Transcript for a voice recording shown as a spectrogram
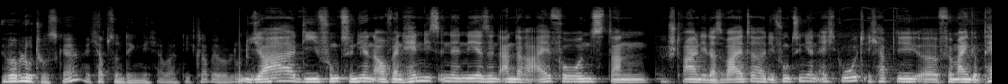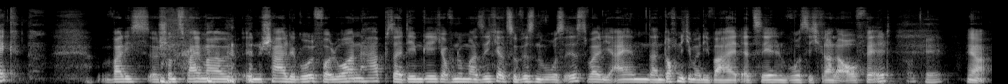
über Bluetooth, gell? Ich habe so ein Ding nicht, aber die glaube über Bluetooth. Ja, die funktionieren auch, wenn Handys in der Nähe sind, andere iPhones, dann strahlen die das weiter. Die funktionieren echt gut. Ich habe die äh, für mein Gepäck weil ich es äh, schon zweimal in Charles de Gaulle verloren habe. Seitdem gehe ich auf Nummer sicher zu wissen, wo es ist, weil die einem dann doch nicht immer die Wahrheit erzählen, wo es sich gerade aufhält. Okay. Ja,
